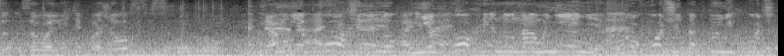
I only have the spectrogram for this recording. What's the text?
За- Завалите, пожалуйста, Да мне похрену, мне похрену на мнение, кто хочет, а кто не хочет.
